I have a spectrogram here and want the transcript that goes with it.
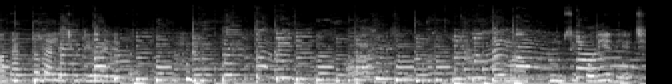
না থাকতো তাহলে ছুটি হয়ে যেত। মা ঘুমসি পরিয়ে দিয়েছি।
